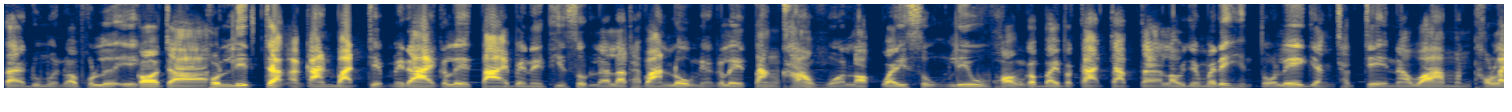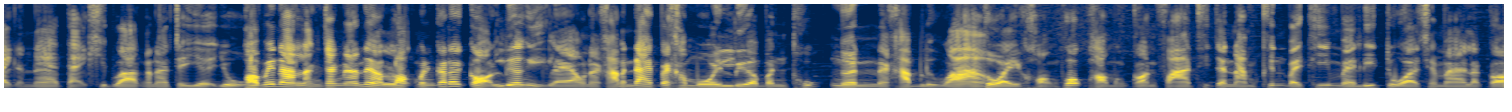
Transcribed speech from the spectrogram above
แต่ดูเหมือนว่าพลเรือเอกก็จะทนฤทธิ์จากอาการบาดเจ็บไม่ได้ก็เลยตายไปในที่สุดแล้วรัฐบาลโลกเนี่ยก็เลยตั้งค่าหัวล็อกไว้สูงริ้วพร้อมกับใบประกาศจับแต่เรายังไม่ได้เห็นตัวเลขอย่างชัดเจนนะว่ามันเท่าไหร่กันแน่ แต่คิดว่าก็น่าจะเยอะอยู่พอไม่นานหลังจากนั้นเนี่ยล็อกมันก็ได้ก่อเรื่องอีกแล้วนะครับมันได้ไปขโมยเรือบรรทุกเงินนะครับหรือว่าสวยของพวกเผ่ามังกรฟ้าที่จะนำขึ้นไปที่แมรี่จัวใช่ไหมแล้วก็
